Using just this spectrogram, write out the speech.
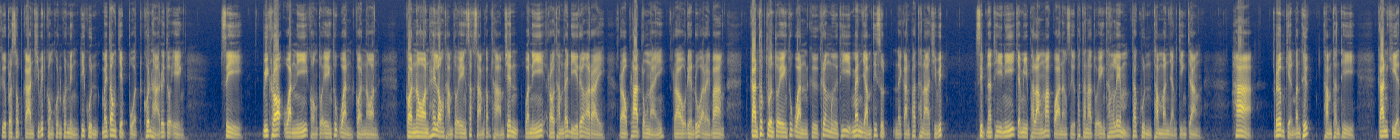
คือประสบการณ์ชีวิตของคนคนหนึ่งที่คุณไม่ต้องเจ็บปวดค้นหาด้วยตัวเอง 4. วิเคราะห์วันนี้ของตัวเองทุกวันก่อนนอน ก่อนนอนให้ลองถามตัวเองสัก 3คำถาม เช่น วันนี้เราทำได้ดีเรื่องอะไร เราพลาดตรงไหน เราเรียนรู้อะไรบ้าง การทบทวนตัวเองทุกวันคือเครื่องมือที่แม่นยำที่สุดในการพัฒนาชีวิต 10 นาทีนี้จะมีพลังมากกว่าหนังสือพัฒนาตัวเองทั้งเล่ม ถ้าคุณทำมันอย่างจริงจัง 5. เริ่มเขียนบันทึกทำทันที การเขียน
